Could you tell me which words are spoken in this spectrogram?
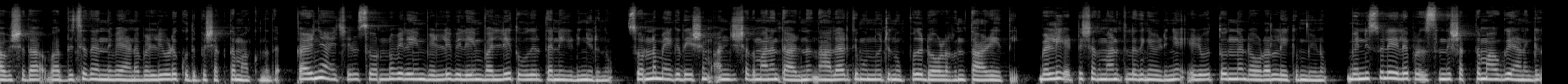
ആവശ്യത വർദ്ധിച്ചത് എന്നിവയാണ് വെള്ളിയുടെ കുതിപ്പ് ശക്തമാക്കുന്നത്. കഴിഞ്ഞ ആഴ്ചയിൽ സ്വർണവിലയും വെള്ളി വിലയും വലിയ തോതിൽ തന്നെ ഇടിഞ്ഞിരുന്നു. സ്വർണം ഏകദേശം അഞ്ച് ശതമാനം താഴ്ന്ന് നാലായിരത്തി മുന്നൂറ്റി മുപ്പത് ഡോളറിന് താഴെയെത്തി. വെള്ളി എട്ട് ശതമാനത്തിലധികം ഇടിഞ്ഞ് എഴുപത്തൊന്ന് ഡോളറിലേക്കും വീണു. വെനിസുലയിലെ പ്രതിസന്ധി ശക്തമാവുകയാണെങ്കിൽ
